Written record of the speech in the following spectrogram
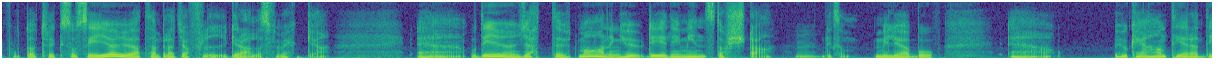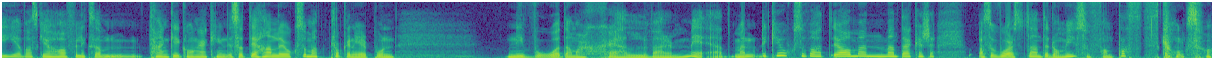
fotavtryck, så ser jag ju att, till exempel att jag flyger alldeles för mycket. Eh, och det är ju en jätteutmaning. Hur, det, är, det är min största mm. liksom, miljöbov. Eh, hur kan jag hantera det? Vad ska jag ha för liksom, tankegångar kring det? Så det handlar också om att plocka ner på en nivå där man själv är med. Men det kan ju också vara att, ja men vänta kanske, alltså våra studenter de är ju så fantastiska också,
